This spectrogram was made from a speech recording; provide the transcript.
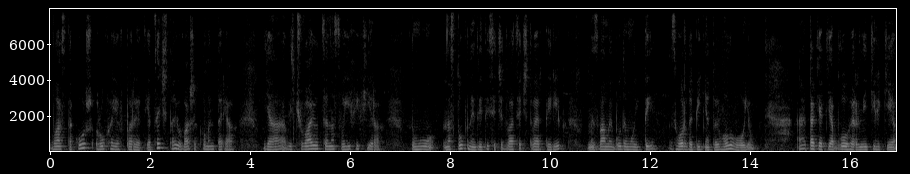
вас також рухає вперед. Я це читаю у ваших коментарях. Я відчуваю це на своїх ефірах. Тому наступний 2024 рік ми з вами будемо йти з гордо піднятою головою. Е, Так як я блогер не тільки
